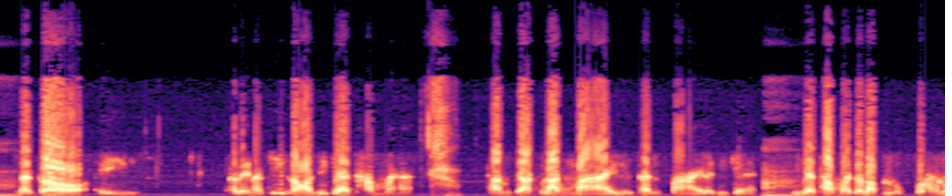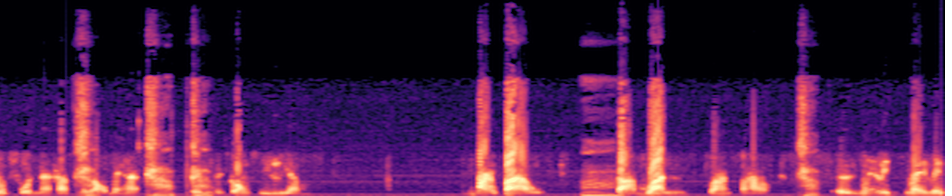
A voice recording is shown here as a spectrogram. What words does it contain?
อ่าแล้วก็ไอ อะไรนะที่นอนที่แกทำอะฮะครับทำจากลังไม้หรือแผ่นป้ายอะไรที่แกอ่าที่แกทำไว้สำหรับหลบฟ้าหลบฝนนะครับครับไม่ออกไหมฮะครับคเป็นรับเหมือนกล่องสี่เหลี่ยมว่างเปล่าอ่าสามวันว่างเปล่าครับเออไม่ไม่ไม่ไม่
